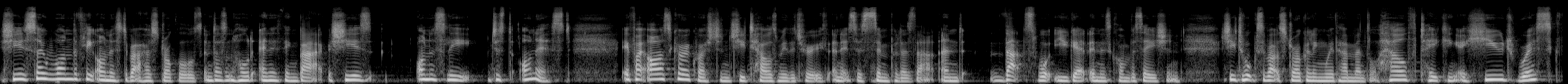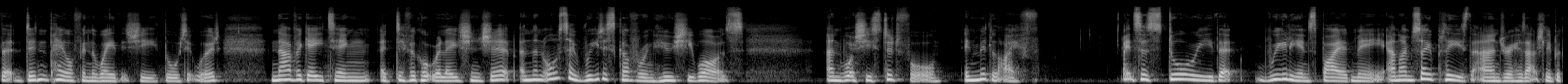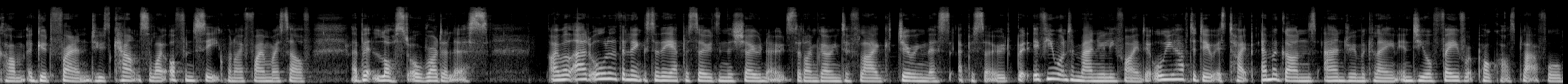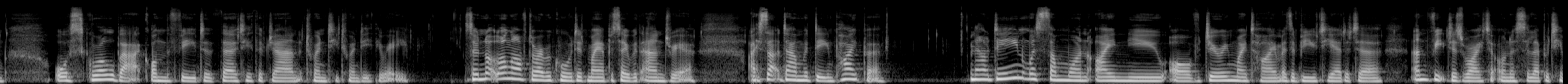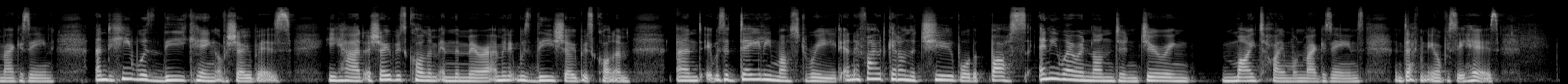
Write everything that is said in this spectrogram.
She is so wonderfully honest about her struggles and doesn't hold anything back. She is honestly just honest. If I ask her a question, she tells me the truth, and it's as simple as that. And that's what you get in this conversation. She talks about struggling with her mental health, taking a huge risk that didn't pay off in the way that she thought it would, navigating a difficult relationship, and then also rediscovering who she was and what she stood for in midlife it's a story that really inspired me. And I'm so pleased that Andrea has actually become a good friend whose counsel I often seek when I find myself a bit lost or rudderless. I will add all of the links to the episodes in the show notes that I'm going to flag during this episode. But if you want to manually find it, all you have to do is type Emma Guns, Andrea McLean into your favourite podcast platform or scroll back on the feed to the 30th of Jan 2023. So, not long after I recorded my episode with Andrea, I sat down with Dean Piper, now, Dean was someone I knew of during my time as a beauty editor and features writer on a celebrity magazine, and he was the king of showbiz. He had a showbiz column in the Mirror. I mean, it was the showbiz column, and it was a daily must read. And if I would get on the tube or the bus anywhere in London during my time on magazines, and definitely obviously his,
